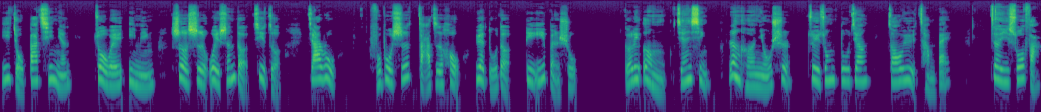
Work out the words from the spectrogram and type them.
一九八七年作为一名涉世未深的记者加入《福布斯》杂志后阅读的第一本书。格里厄姆坚信。任何牛市最终都将遭遇惨败，这一说法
